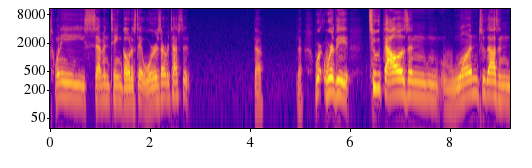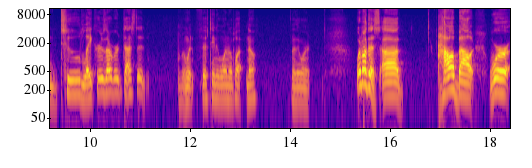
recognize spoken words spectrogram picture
2017 Golden State Warriors ever tested? No, no. Were were the 2001 2002 Lakers ever tested? We went 15 and one in the play. No, no, they weren't. What about this? Uh, how about we're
